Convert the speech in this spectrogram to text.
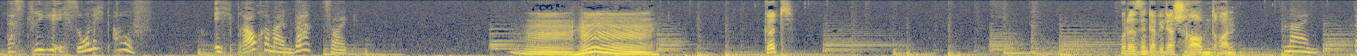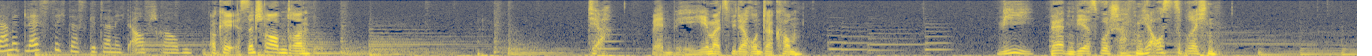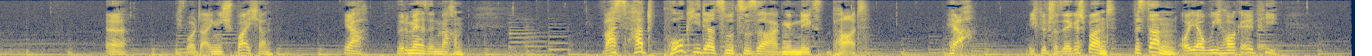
Das kriege ich so nicht auf. Ich brauche mein Werkzeug. Mhm. Gut. Oder sind da wieder Schrauben dran? Nein, damit lässt sich das Gitter nicht aufschrauben. Okay, es sind Schrauben dran. Tja, werden wir hier jemals wieder runterkommen? Wie werden wir es wohl schaffen, hier auszubrechen? Äh, ich wollte eigentlich speichern. Ja, würde mehr Sinn machen. Was hat Poki dazu zu sagen im nächsten Part? Ja, ich bin schon sehr gespannt. Bis dann, euer WeHawk LP.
